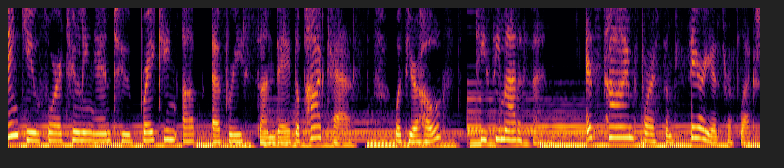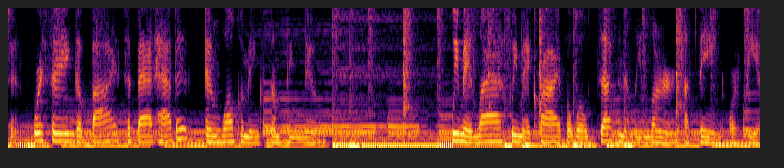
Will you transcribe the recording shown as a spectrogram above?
Thank you for tuning in to Breaking Up Every Sunday, the podcast, with your host, TC Madison. It's time for some serious reflection. We're saying goodbye to bad habits and welcoming something new. We may laugh, we may cry, but we'll definitely learn a thing or few.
